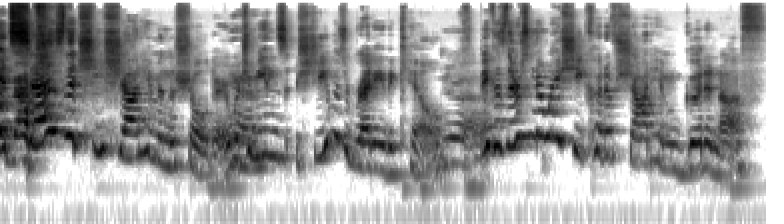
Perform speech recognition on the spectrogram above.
imagine? says that she shot him in the shoulder, which means she was ready to kill. Yeah. Because there's no way she could have shot him good enough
